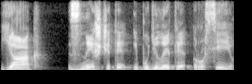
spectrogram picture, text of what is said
як знищити і поділити Росію.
